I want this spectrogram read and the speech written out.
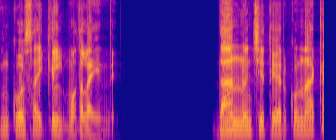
ఇంకో సైకిల్ మొదలైంది. దాన్నుంచి తేరుకున్నాక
